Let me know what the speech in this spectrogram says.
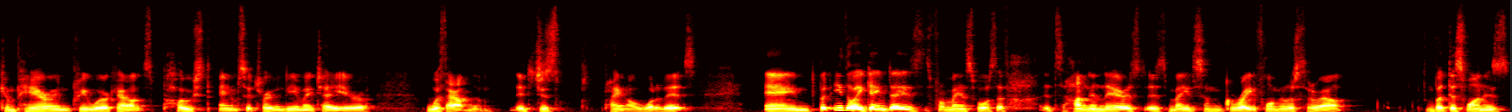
comparing pre-workouts post amp citrate and DMHA era without them. It's just plain old what it is. And but either way, game days from Man Sports, it's hung in there. It's, it's made some great formulas throughout. But this one is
